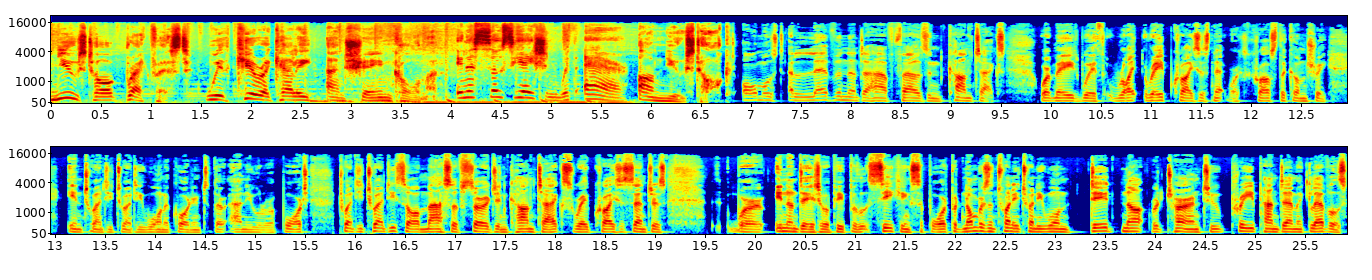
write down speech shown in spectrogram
Newstalk Breakfast with Ciara Kelly and Shane Coleman. In association with AIR on Newstalk. Almost 11,500 contacts were made with rape crisis networks across the country in 2021, according to their annual report. 2020 saw a massive surge in contacts. Rape crisis centres were inundated with people seeking support, but numbers in 2021 did not return to pre pandemic levels.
